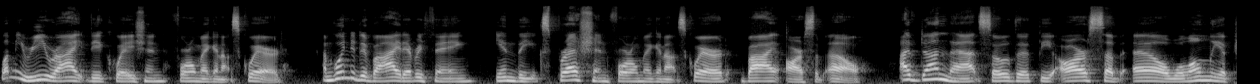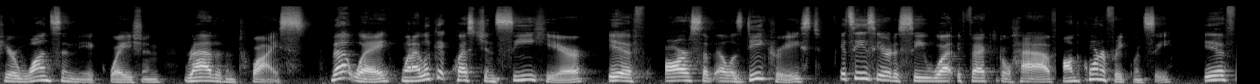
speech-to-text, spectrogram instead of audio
Let me rewrite the equation for omega naught squared. I'm going to divide everything in the expression for omega naught squared by r sub L. I've done that so that the r sub L will only appear once in the equation rather than twice. That way, when I look at question C here, if r sub L is decreased, it's easier to see what effect it'll have on the corner frequency. If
